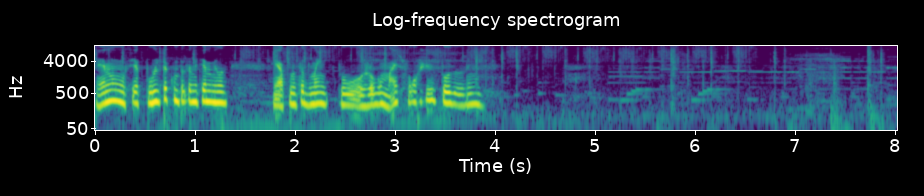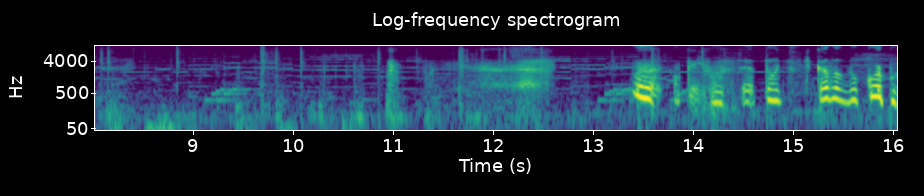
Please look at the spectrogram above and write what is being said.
É, não, se a completamente a minha. É a planta do, do jogo mais forte de todos, hein? Ok, vamos ser tão esticada do corpo.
